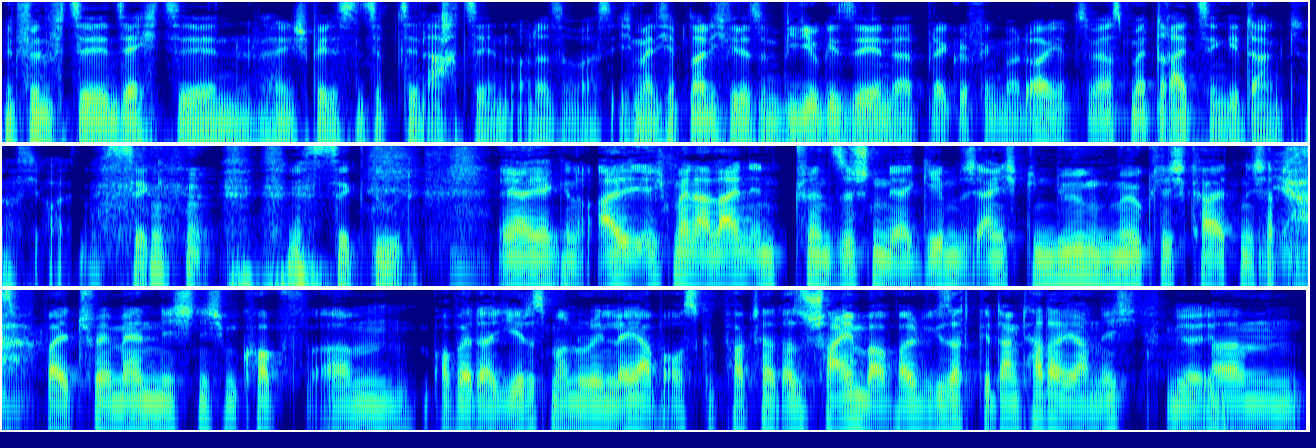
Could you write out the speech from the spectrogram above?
mit 15, 16, spätestens 17, 18 oder sowas. Ich meine, ich habe neulich wieder so ein Video gesehen, da hat Black Griffin gemeint, oh, ich habe zum ersten Mal 13 gedankt. Da dachte ich, oh, sick. sick dude. Ja, ja, genau. Also ich meine, allein in Transition ergeben sich eigentlich genügend Möglichkeiten. Ich habe ja. bei Trey Mann nicht, nicht im Kopf, ähm, ob er da jedes Mal nur den Layup ausgepackt hat. Also scheinbar, weil wie gesagt, gedankt hat er ja nicht. Ja, ähm,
